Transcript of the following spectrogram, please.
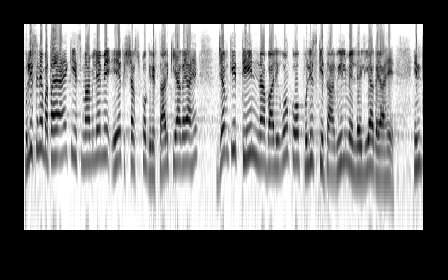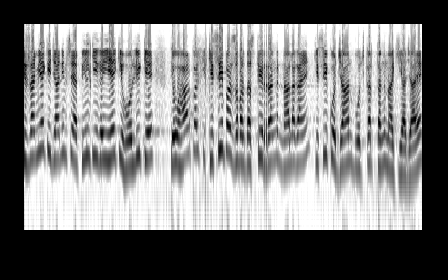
पुलिस ने बताया है कि इस मामले में एक शख्स को गिरफ़्तार किया गया है, जबकि तीन नाबालिगों को पुलिस की तहवील में ले लिया गया है। इंतज़ामिया की जानब से अपील की गई है कि होली के त्यौहार पर किसी पर ज़बरदस्ती रंग ना लगाएँ, किसी को जानबूझकर तंग ना किया जाए।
